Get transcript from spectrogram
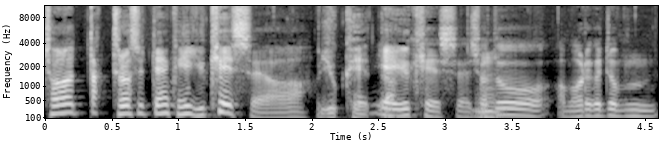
저 딱 들었을 때는 굉장히 유쾌했어요. 유쾌했다. 예, 유쾌했어요. 저도 음. 머리가 좀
